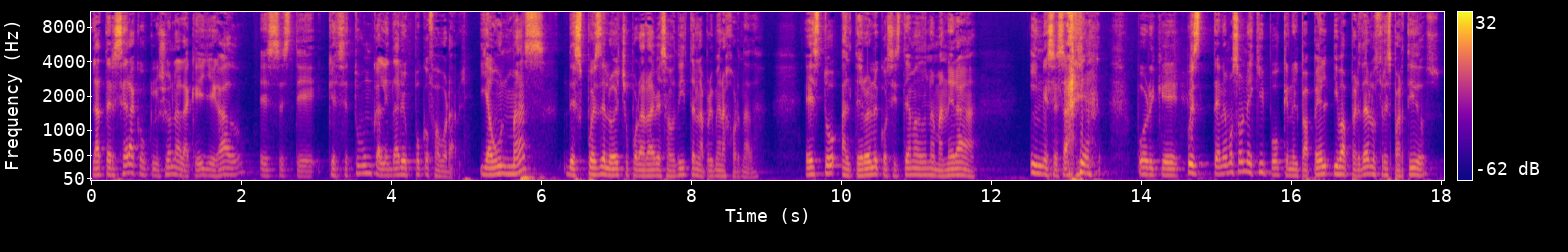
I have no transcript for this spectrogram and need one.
La tercera conclusión a la que he llegado es este, que se tuvo un calendario poco favorable. Y aún más después de lo hecho por Arabia Saudita en la primera jornada. Esto alteró el ecosistema de una manera innecesaria porque pues tenemos a un equipo que en el papel iba a perder los tres partidos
